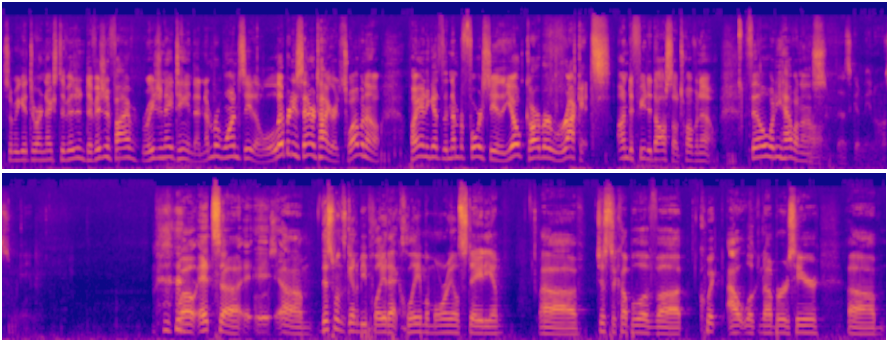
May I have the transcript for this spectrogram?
So we get to our next division, Division Five, Region 18. The number one seed, the Liberty Center Tigers, 12 0, playing against the number four seed, of the Oak Harbor Rockets, undefeated also, 12 0. Phil, what do you have on us? Oh, that's gonna be an awesome game. Well, it's uh, it, um, this one's going to be played at Clay Memorial Stadium. Uh, just a couple of uh, quick outlook numbers here. Um,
